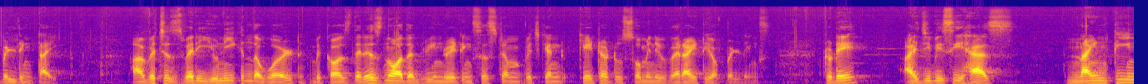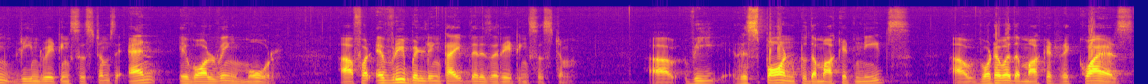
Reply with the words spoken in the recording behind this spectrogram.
building type, uh, which is very unique in the world because there is no other green rating system which can cater to so many variety of buildings. Today, IGBC has 19 green rating systems and evolving more. Uh, for every building type, there is a rating system. Uh, we respond to the market needs. Uh, whatever the market requires,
